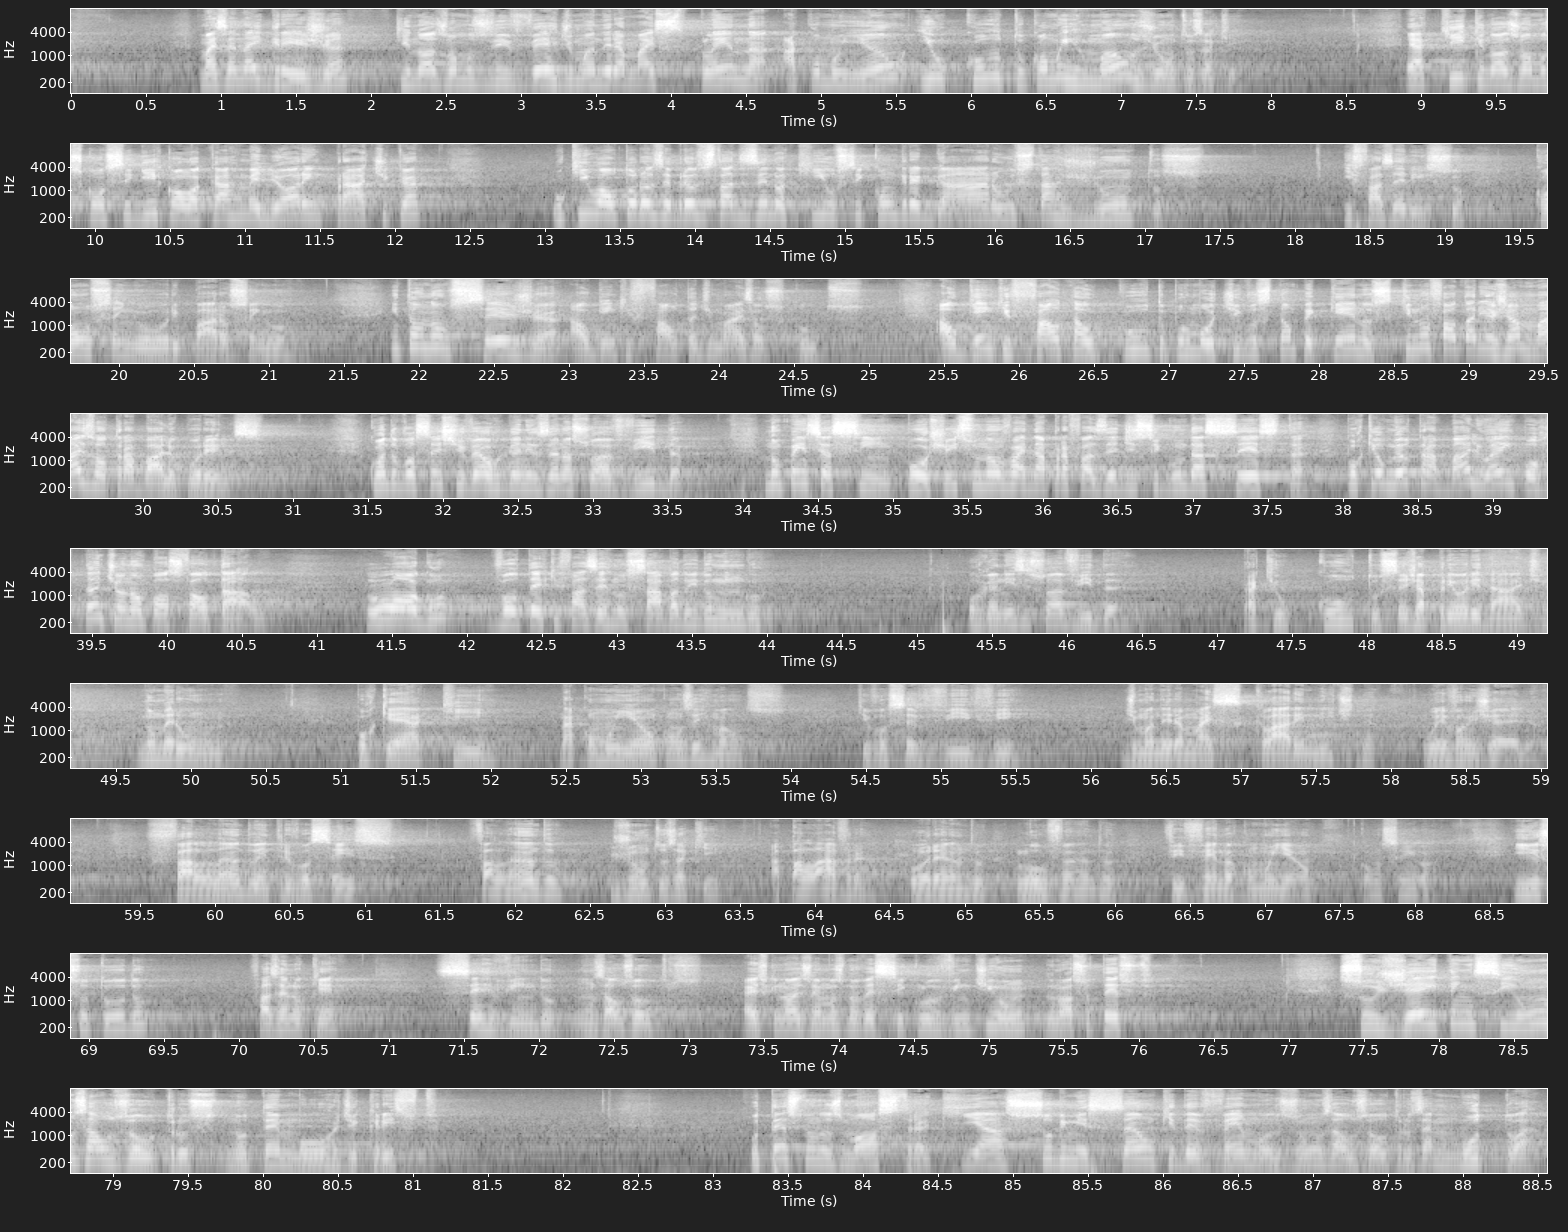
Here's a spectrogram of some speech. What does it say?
mas é na igreja que nós vamos viver de maneira mais plena a comunhão e o culto como irmãos juntos aqui. É aqui que nós vamos conseguir colocar melhor em prática o que o autor aos Hebreus está dizendo aqui: o se congregar, o estar juntos e fazer isso com o Senhor e para o Senhor. Então não seja alguém que falta demais aos cultos alguém que falta ao culto por motivos tão pequenos que não faltaria jamais ao trabalho por eles. Quando você estiver organizando a sua vida, não pense assim, poxa, isso não vai dar para fazer de segunda a sexta, porque o meu trabalho é importante eu não posso faltá-lo. Logo, vou ter que fazer no sábado e domingo. Organize sua vida para que o culto seja a prioridade número um, porque é aqui, na comunhão com os irmãos, que você vive de maneira mais clara e nítida o Evangelho, falando entre vocês, falando juntos aqui, a palavra, orando, louvando, vivendo a comunhão com o Senhor. E isso tudo fazendo o quê? Servindo uns aos outros. É isso que nós vemos no versículo 21 do nosso texto. Sujeitem-se uns aos outros no temor de Cristo. O texto nos mostra que a submissão que devemos uns aos outros é mútua.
